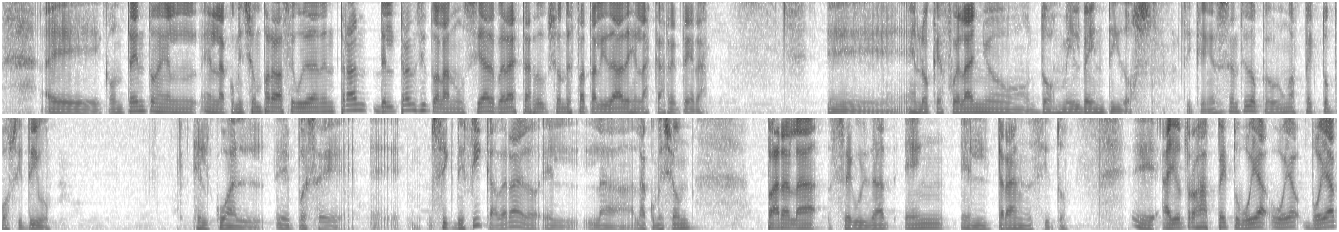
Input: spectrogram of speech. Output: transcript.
eh, contentos en, en, la Comisión para la Seguridad del Tránsito al anunciar ¿verdad? esta reducción de fatalidades en las carreteras eh, en lo que fue el año 2022. Así que en ese sentido, pero un aspecto positivo el cual eh, pues eh, significa ¿verdad? la, la, Comisión para la Seguridad en el Tránsito. Eh, hay otros aspectos, voy a, voy a, voy a,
